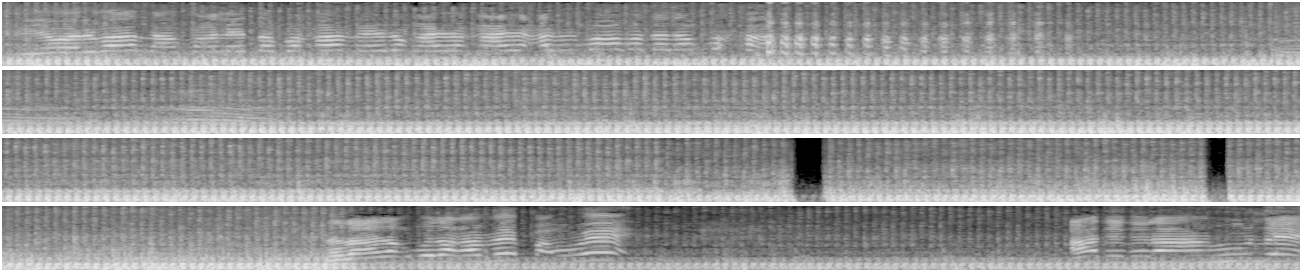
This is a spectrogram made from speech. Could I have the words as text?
Hindi mo naman, napakaleta pa ka, pero kaya-kaya kami mga madala pa. Oh. Oh. Nalalakbo na kami, pauwi! At ito na ang huli!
